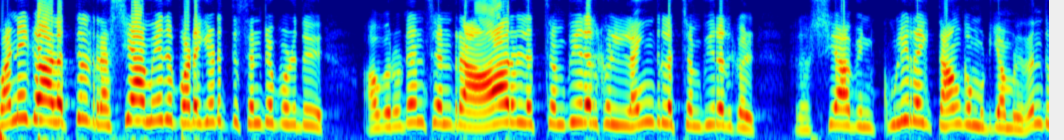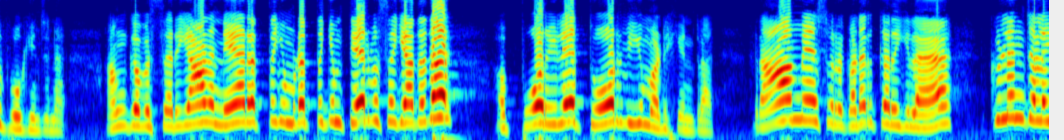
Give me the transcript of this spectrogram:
பனிகாலத்தில் ரஷ்யா மீது படையெடுத்து சென்ற பொழுது அவருடன் சென்ற ஆறு லட்சம் வீரர்கள் ஐந்து லட்சம் வீரர்கள் ரஷ்யாவின் குளிரை தாங்க முடியாமல் இறந்து போகின்றன. அங்கு அவர் சரியான நேரத்தையும் இடத்தையும் தேர்வு செய்யாததால் அப்போரிலே தோல்வியும் அடைகின்றார். ராமேஸ்வர கடற்கரையில் கிளஞ்சலை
